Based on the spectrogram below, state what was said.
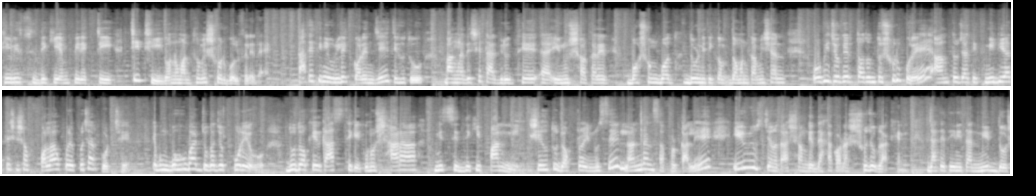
টিউলিপ সিদ্দিকি এমপির একটি চিঠি গণমাধ্যমে শোরগোল ফেলে দেয়। তাতে তিনি উল্লেখ করেন যে, যেহেতু বাংলাদেশে তার বিরুদ্ধে ইউনুস সরকারের বসংবদ দুর্নীতি দমন কমিশন অভিযোগের তদন্ত শুরু করে আন্তর্জাতিক মিডিয়াতে সেসব ফলাও করে প্রচার করছে এবং বহুবার যোগাযোগ করেও দুদকের কাছ থেকে কোনো সাড়া মিস সিদ্দিকি পাননি। সেহেতু ডক্টর ইউনুসের লন্ডন সফর সফরকালে ইউনুস যেন তার সঙ্গে দেখা করার সুযোগ রাখেন, যাতে তিনি তার নির্দোষ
